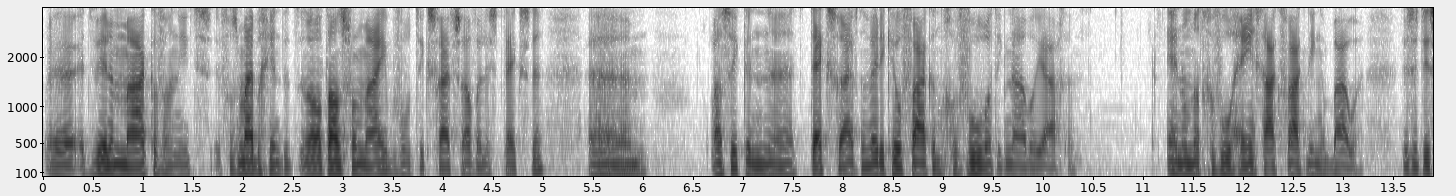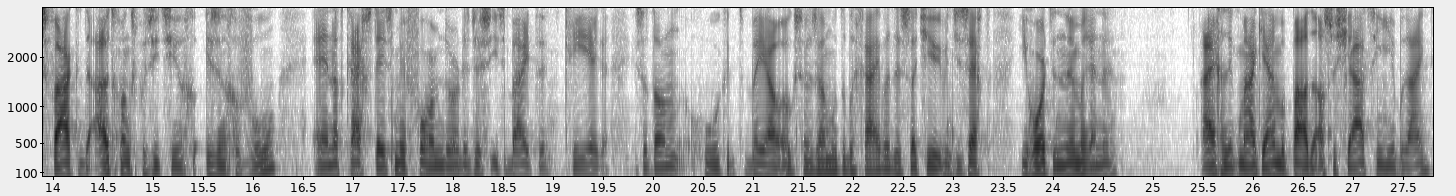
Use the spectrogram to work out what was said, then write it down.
eh, het willen maken van iets. Volgens mij begint het, althans voor mij, bijvoorbeeld ik schrijf zelf wel eens teksten. Ehm, als ik een eh, tekst schrijf, dan weet ik heel vaak een gevoel wat ik na wil jagen. En om dat gevoel heen ga ik vaak dingen bouwen. Dus het is vaak de uitgangspositie is een gevoel. En dat krijgt steeds meer vorm door er dus iets bij te creëren. Is dat dan hoe ik het bij jou ook zo zou moeten begrijpen? Dus dat je, want je zegt, je hoort een nummer en eh, eigenlijk maak jij een bepaalde associatie in je brein.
